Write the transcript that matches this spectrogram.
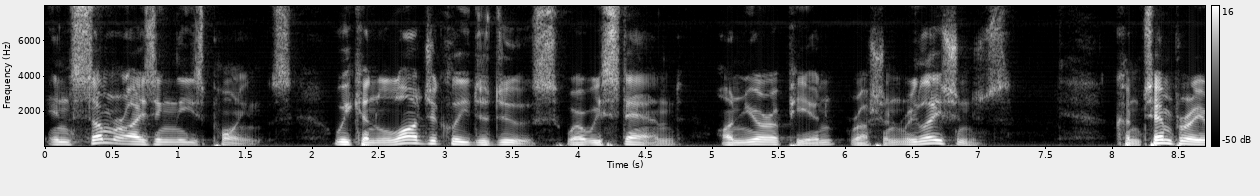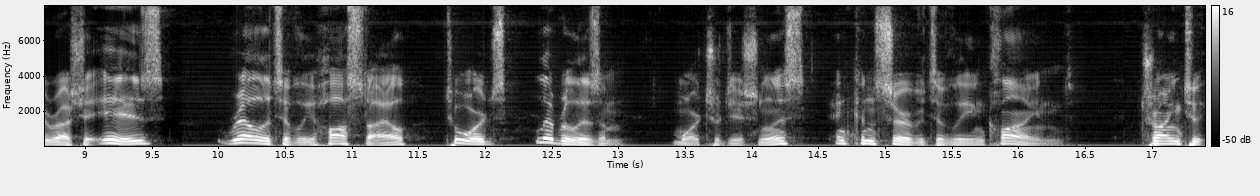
In summarizing these points, we can logically deduce where we stand on European Russian relations. Contemporary Russia is relatively hostile towards liberalism, more traditionalist and conservatively inclined, trying to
